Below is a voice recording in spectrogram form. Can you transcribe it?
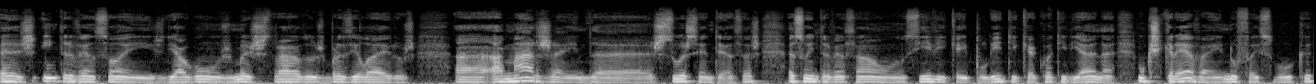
as intervenções de alguns magistrados brasileiros à, à margem das suas sentenças, a sua intervenção cívica e política cotidiana, o que escrevem no Facebook, uh,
